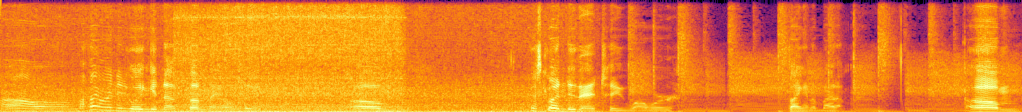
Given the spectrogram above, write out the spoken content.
um, I think we need to go ahead and get another thumbnail too. Um, let's go ahead and do that too while we're thinking about it. Um,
